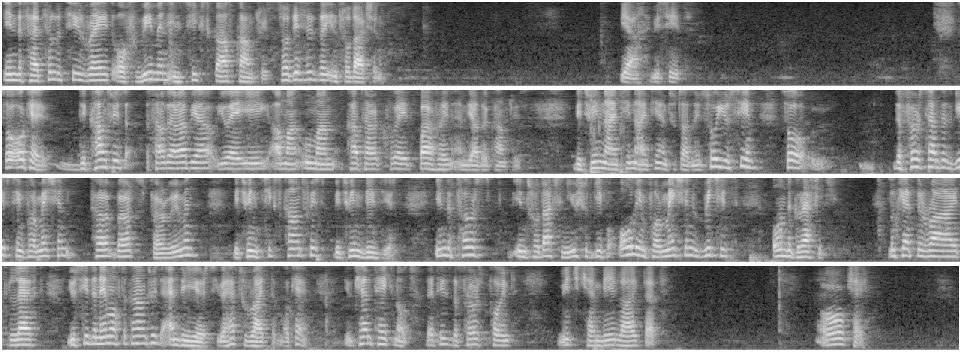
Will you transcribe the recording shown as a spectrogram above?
in the fertility rate of women in six Gulf countries. So this is the introduction. Yeah, we see it. So okay, the countries Saudi Arabia, UAE, Oman, Oman, Qatar, Kuwait, Bahrain, and the other countries between 1990 and 2000. So you see, so the first sentence gives information per births per women between six countries between these years. In the first introduction, you should give all information which is on the graphic. Look at the right, left. You see the name of the countries and the years. You have to write them, okay? You can take note. That is the first point, which can be like that. Okay.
